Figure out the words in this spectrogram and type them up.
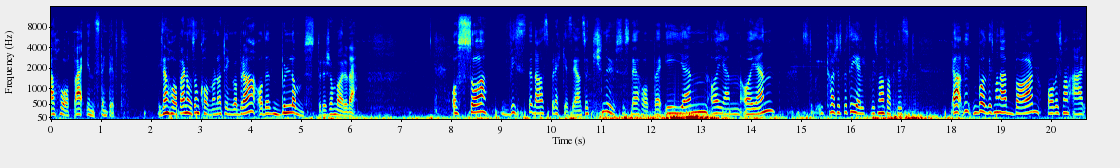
At håpet er instinktivt. Håpet er noe som kommer når ting går bra, og det blomstrer som bare det. Og så, hvis det da sprekkes igjen, så knuses det håpet igjen og igjen og igjen. Kanskje spesielt hvis man faktisk ja, Både hvis man er barn og hvis man er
